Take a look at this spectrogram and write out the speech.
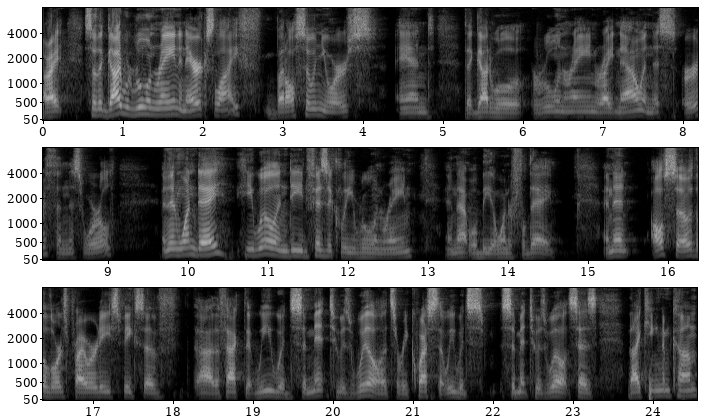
All right? So that God would rule and reign in Eric's life, but also in yours, and that God will rule and reign right now in this earth and this world. And then one day, He will indeed physically rule and reign, and that will be a wonderful day. And then also, the Lord's priority speaks of uh, the fact that we would submit to His will. It's a request that we would s- submit to His will. It says, Thy kingdom come,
